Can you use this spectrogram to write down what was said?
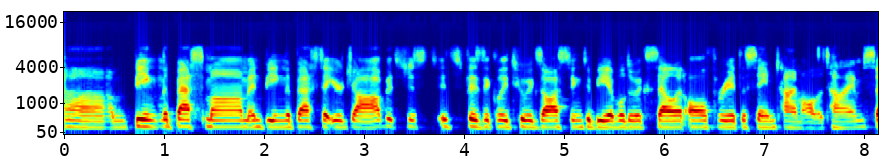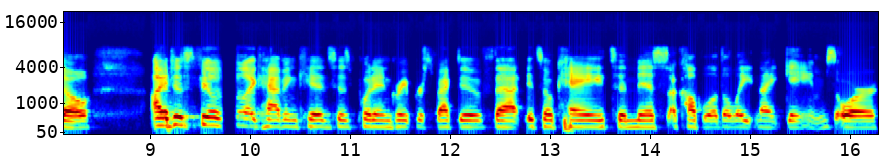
um, being the best mom and being the best at your job. It's just, it's physically too exhausting to be able to excel at all three at the same time all the time. So I just feel like having kids has put in great perspective that it's okay to miss a couple of the late night games or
